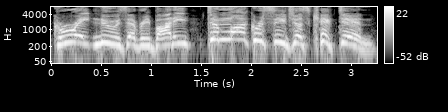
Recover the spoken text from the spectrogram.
Great news, everybody! Democracy just kicked in!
